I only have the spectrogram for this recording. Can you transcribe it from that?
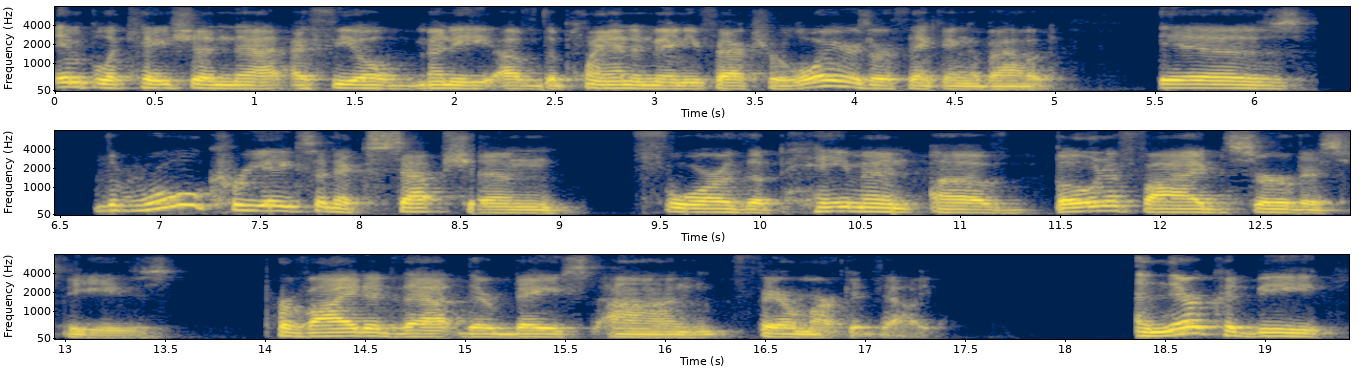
implication that I feel many of the plan and manufacturer lawyers are thinking about is the rule creates an exception for the payment of bona fide service fees, provided that they're based on fair market value. And there could be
